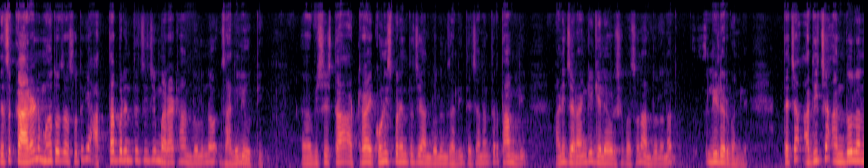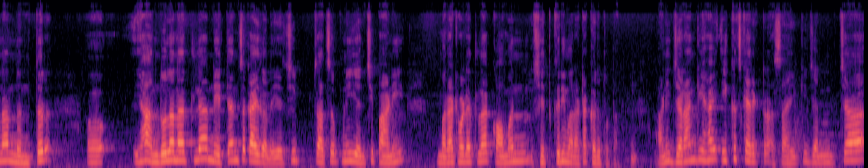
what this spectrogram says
त्याचं कारण महत्त्वाचं असं होतं की आत्तापर्यंतची जी मराठा आंदोलनं झालेली होती विशेषतः अठरा एकोणीसपर्यंत जी आंदोलन झाली त्याच्यानंतर थांबली आणि जरांगे गेल्या वर्षीपासून आंदोलनात लीडर बनले. त्याच्या आधीच्या आंदोलनानंतर ह्या आंदोलनातल्या नेत्यांचं काय झालं? याची चाचपणी यांची पाहणी मराठवाड्यातला कॉमन शेतकरी मराठा करत होता. आणि जरांगी हा एकच कॅरेक्टर असा आहे की ज्यांच्या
